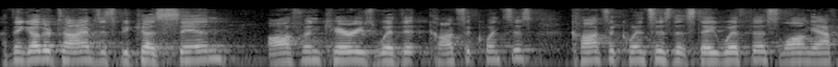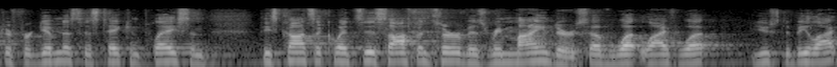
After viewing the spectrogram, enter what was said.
I think other times it's because sin often carries with it consequences, consequences that stay with us long after forgiveness has taken place. And these consequences often serve as reminders of what life what used to be like.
